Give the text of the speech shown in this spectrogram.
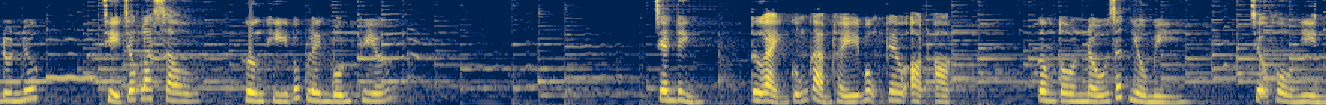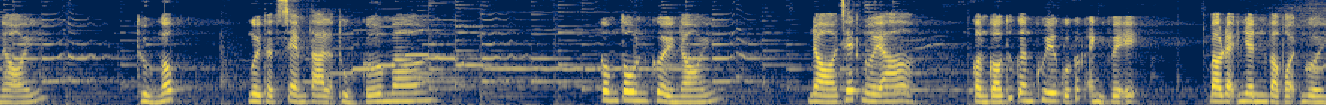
đun nước. Chỉ chốc lát sau, hương khí bốc lên bốn phía. Trên đỉnh, tư ảnh cũng cảm thấy bụng kêu ọt ọt. Công tôn nấu rất nhiều mì. Triệu phổ nhìn nói, Thử ngốc, người thật xem ta là thủng cơm mà. Công tôn cười nói, Nó chết người à, còn có thức ăn khuya của các ảnh vệ. Bao đại nhân và mọi người,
